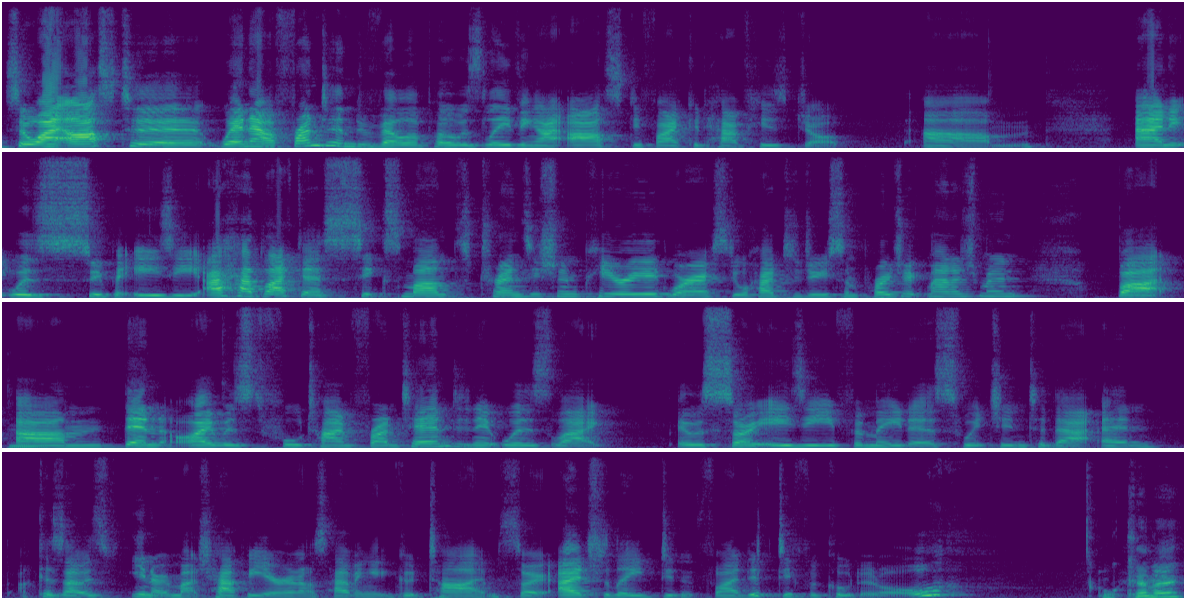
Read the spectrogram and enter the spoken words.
So I asked to when our front end developer was leaving, I asked if I could have his job. Um, and it was super easy. I had like a six month transition period where I still had to do some project management, but mm. um, then I was full time front end, and it was like it was so easy for me to switch into that and because I was, you know, much happier and I was having a good time. So I actually didn't find it difficult at all. Well, can I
